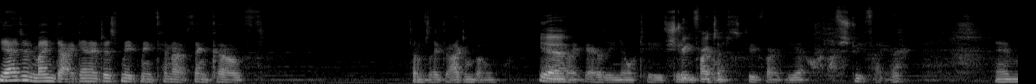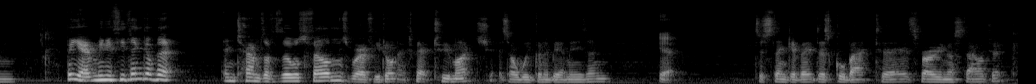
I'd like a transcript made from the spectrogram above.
Yeah, I didn't mind that. Again, it just made me kind of think of films like Dragon Ball. Yeah. Like early noughties. Street Fighter. films. Street Fighter, yeah. Oh, I love Street Fighter. Um, but yeah, I mean, if you think of it in terms of those films, where if you don't expect too much, it's always going to be amazing. Yeah. Just think of it. Just go back to it. it's very nostalgic.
